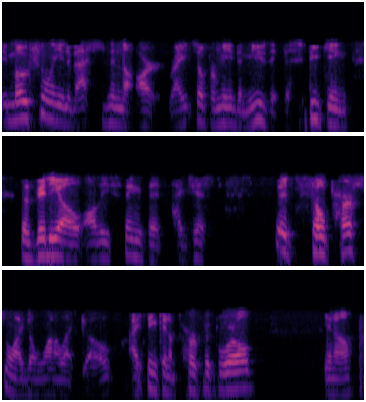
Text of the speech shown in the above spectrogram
emotionally invested in the art, right? So for me, the music, the speaking, the video, all these things that I just it's so personal. I don't want to let go. I think in a perfect world, you know, uh,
